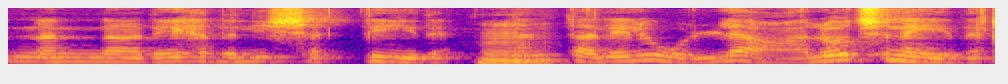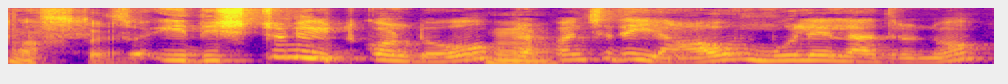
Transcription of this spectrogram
ನನ್ನ ದೇಹದಲ್ಲಿ ಶಕ್ತಿ ಇದೆ. ನನ್ನ ತಲೆಯಲ್ಲಿ ಒಳ್ಳೆ ಆಲೋಚನೆ ಇದೆ. ಸೊ ಇದಿಷ್ಟನ್ನು ಇಟ್ಕೊಂಡು ಪ್ರಪಂಚದ ಯಾವ ಮೂಲೆಯಲ್ಲಾದ್ರೂ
